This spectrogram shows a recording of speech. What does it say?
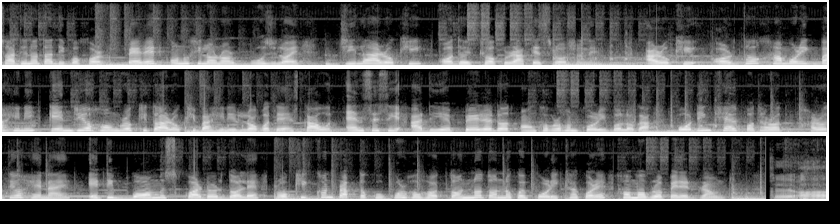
স্বাধীনতা দিৱসৰ পেৰেড অনুশীলনৰ বুজ লয় জিলা আৰক্ষী অধীক্ষক ৰাকেশ ৰোশনে। আৰক্ষী অৰ্ধ সামৰিক বাহিনী কেন্দ্ৰীয় সংৰক্ষিত আৰক্ষী বাহিনীৰ লগতে স্কাউট এন চি চি আদিয়ে পেৰেডত অংশগ্ৰহণ কৰিব লগা বৰ্ডিং খেলপথাৰত ভাৰতীয় সেনাই এটি বম্ব স্কোৱাডৰ দলে প্ৰশিক্ষণপ্ৰাপ্ত কুকুৰসহ তন্ন তন্নকৈ পৰীক্ষা কৰে সমগ্ৰ পেৰেড গ্ৰাউণ্ড। অহা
